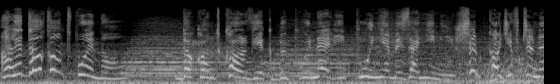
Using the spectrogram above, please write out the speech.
Ale dokąd płyną? Dokądkolwiek by płynęli, płyniemy za nimi. Szybko, dziewczyny!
